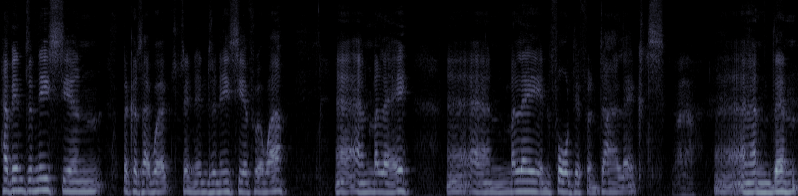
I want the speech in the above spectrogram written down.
have Indonesian because I worked in Indonesia for a while, uh, and Malay, uh, and Malay in four different dialects. Wow. Uh, and then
